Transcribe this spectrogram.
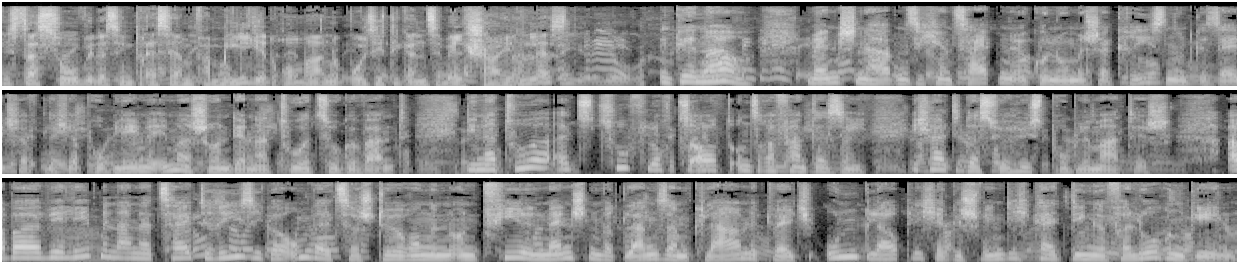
Ist das so wie das Interesse am Familienroman, obwohl sich die ganze Welt scheiden lässt? Genau. Menschen haben sich in Zeiten ökonomischer Krisen und gesellschaftlicher Probleme immer schon der Natur zugewandt. Die Natur als Zufluchtsort unserer Fantasie. Ich halte das für höchst problematisch. Aber wir leben in einer Zeit riesiger Umweltzerstörungen und vielen Menschen wird langsam klar, mit welch unglaublicher Geschwindigkeit Dinge verloren gehen.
